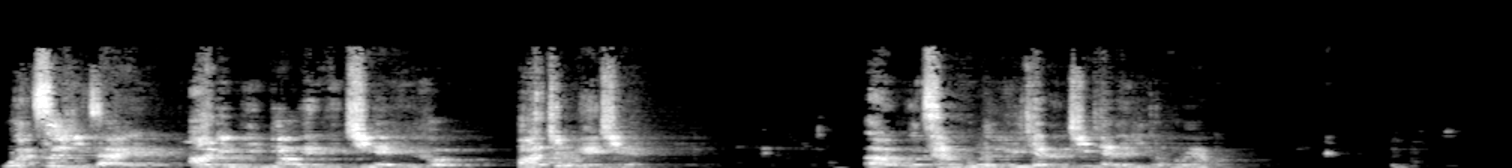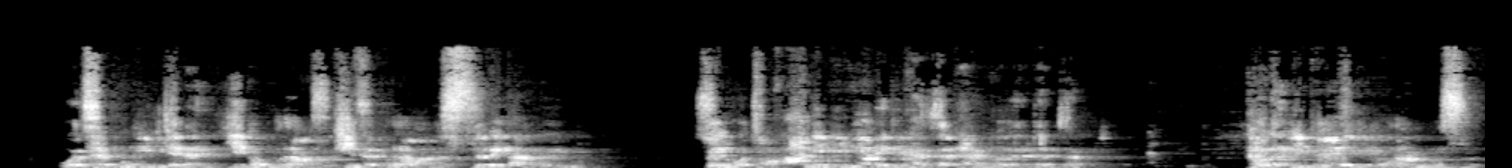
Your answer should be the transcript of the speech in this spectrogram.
我自己在二零零六年、零七年，也就是说八九年前，呃，我成功的预见了今天的移动互联网。我成功的预见了移动互联网是汽车互联网的十倍大的规模，所以我从二零零六年就开始在台风口在等着，投了一堆的移动互联网公司，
